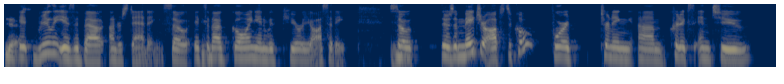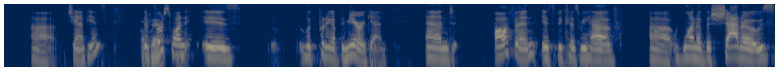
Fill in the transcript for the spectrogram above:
Yes. It really is about understanding. So it's Mhm. about going in with curiosity. So Mm-hmm. there's a major obstacle for turning um, critics into uh, champions. The Okay. first one is look putting up the mirror again, and often it's because we have uh, one of the shadows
